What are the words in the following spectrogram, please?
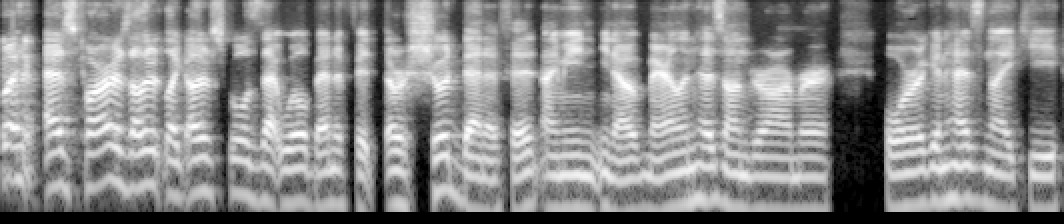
But as far as other like other schools that will benefit or should benefit, I mean, you know, Maryland has Under Armour, Oregon has Nike,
